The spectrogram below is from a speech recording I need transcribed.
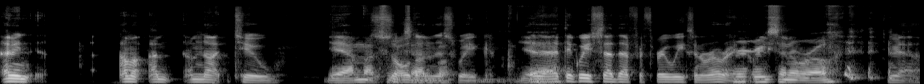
I mean, I'm I'm I'm not too Yeah, I'm not sold on this about- week. Yeah. I think we've said that for three weeks in a row right Three now. weeks in a row. Yeah.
